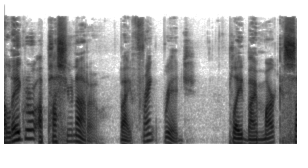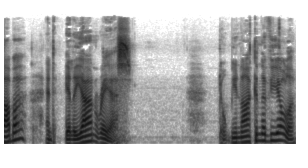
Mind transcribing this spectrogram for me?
Allegro Appassionato by Frank Bridge, played by Mark Saba and Eliane Reyes. Don't be knocking the viola.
